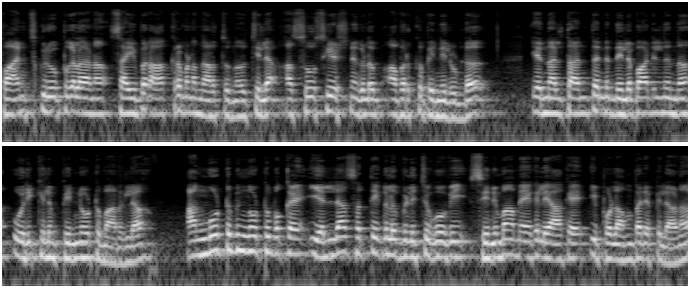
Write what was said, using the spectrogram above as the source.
ഫാൻസ് ഗ്രൂപ്പുകളാണ് സൈബർ ആക്രമണം നടത്തുന്നത്. ചില അസോസിയേഷനുകളും അവർക്ക് പിന്നിലുണ്ട്. എന്നാൽ താൻ തന്റെ നിലപാടിൽ നിന്ന് ഒരിക്കലും പിന്നോട്ട് മാറില്ല. അങ്ങോട്ടും ഇങ്ങോട്ടുമൊക്കെ എല്ലാ സത്യങ്ങളും വിളിച്ചുകൂവി സിനിമാ മേഖലയാകെ ഇപ്പോൾ അമ്പരപ്പിലാണ്.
